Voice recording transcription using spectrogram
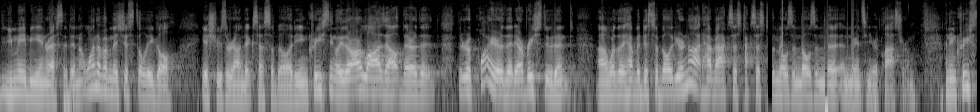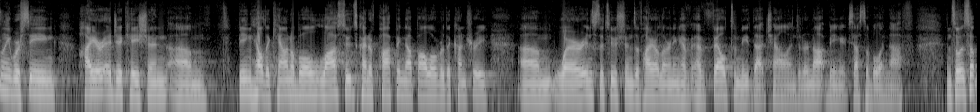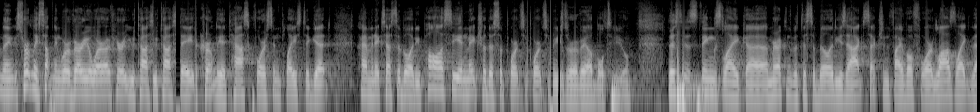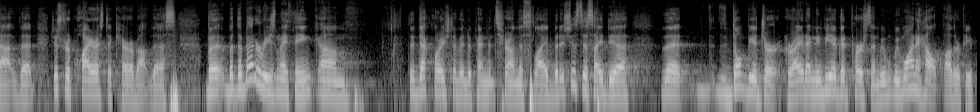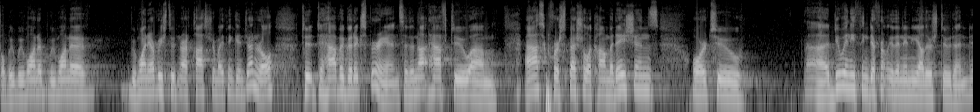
you may be interested in it. One of them is just the legal issues around accessibility. Increasingly, there are laws out there that, that require that every student, uh, whether they have a disability or not, have access, access to the meals and those in the, in the in your classroom. And increasingly, we're seeing higher education um, being held accountable, lawsuits kind of popping up all over the country um, where institutions of higher learning have, have failed to meet that challenge and are not being accessible enough. And so it's something, certainly something we're very aware of here at Utah, Utah State. There's currently a task force in place to get kind of an accessibility policy and make sure the support supports are available to you. This is things like uh, Americans with Disabilities Act, Section 504, laws like that that just require us to care about this. But, but the better reason, I think, um, the Declaration of Independence here on this slide, but it's just this idea that don't be a jerk, right? I mean, be a good person. We, we want to help other people. We, we want to, we want to we want every student in our classroom, I think, in general, to, to have a good experience and to not have to um, ask for special accommodations or to uh, do anything differently than any other student.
